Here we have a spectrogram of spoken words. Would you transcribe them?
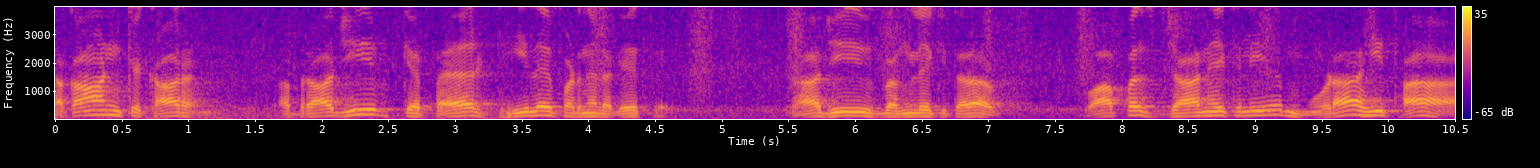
थकान के कारण अब राजीव के पैर ढीले पड़ने लगे थे। राजीव बंगले की तरफ़ वापस जाने के लिए मुड़ा ही था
